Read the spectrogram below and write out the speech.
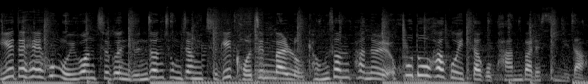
이에 대해 홍 의원 측은 윤 전 총장 측이 거짓말로 경선판을 호도하고 있다고 반발했습니다.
